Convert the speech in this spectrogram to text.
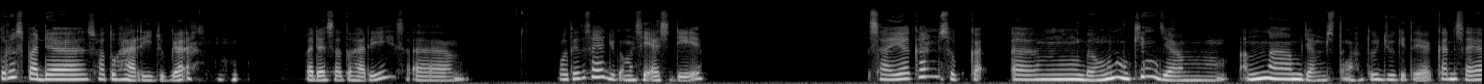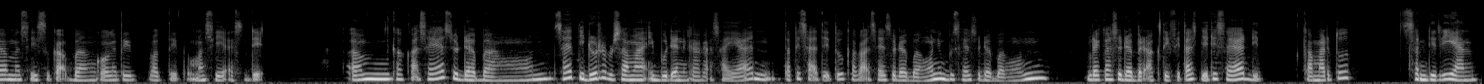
terus pada suatu hari juga pada suatu hari um, waktu itu saya juga masih SD saya kan suka um, bangun mungkin jam 6, jam setengah 7 gitu ya. Kan saya masih suka bangkong itu waktu itu masih SD. Um, kakak saya sudah bangun. Saya tidur bersama ibu dan kakak saya, tapi saat itu kakak saya sudah bangun, ibu saya sudah bangun. Mereka sudah beraktivitas, jadi saya di kamar itu sendirian.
